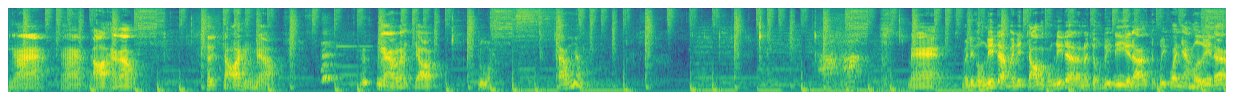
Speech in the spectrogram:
nè nè đó thấy không? Thích chó hay mèo? Thích mèo lại chó. Đùa. Sao nhỉ? Nè mấy đứa con nít á mấy đứa chó mà con nít á là nó chuẩn bị đi rồi đó chuẩn bị qua nhà mới rồi đó.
